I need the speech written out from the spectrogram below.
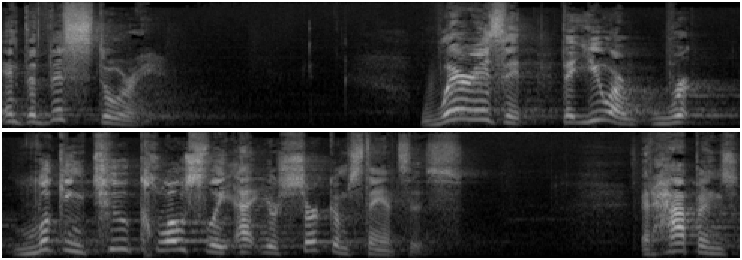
into this story. Where is it that you are re- looking too closely at your circumstances? It happens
